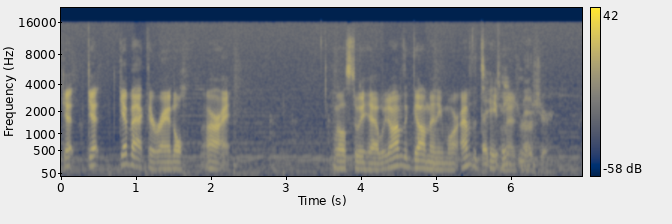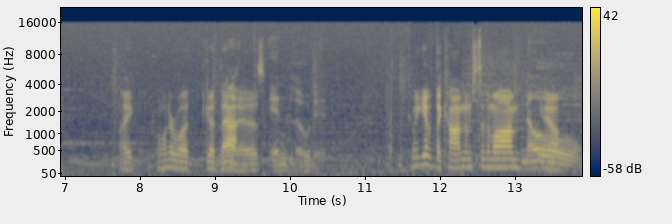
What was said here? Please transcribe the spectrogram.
Get get get back there, Randal. Alright. What else do we have? We don't have the gum anymore. I have the a tape, tape measure. measure. Like, I wonder what good that is. And loaded. Can we give the condoms to the mom? No. You know,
